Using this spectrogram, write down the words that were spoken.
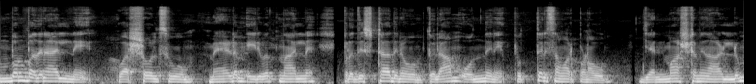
കുംഭം പതിനാലിന് വർഷോത്സവവും മേടം ഇരുപത്തിനാലിന് പ്രതിഷ്ഠാ ദിനവും തുലാം ഒന്നിന് പുത്തരി സമർപ്പണവും ജന്മാഷ്ടമി നാളിലും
